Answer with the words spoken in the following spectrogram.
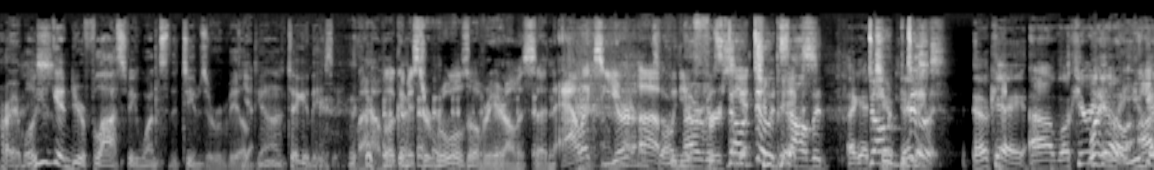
All right. Well, you get into your philosophy once the teams are revealed. Yeah. You know, take it easy. Wow. Look at Mr. Rules over here all of a sudden. Alex, you're up so with nervous. your first. Don't do it, Solomon. I got Don't two picks. Do it. Okay. Uh, well, here wait, we go. Wait, you I'm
